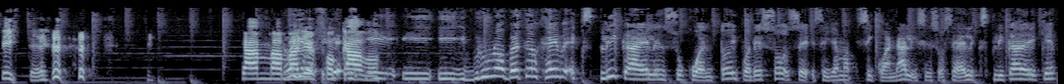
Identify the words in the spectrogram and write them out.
triste. mal enfocado. Y, Bruno Bettelheim explica a él en su cuento, y por eso se, se llama psicoanálisis, o sea, él explica de que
